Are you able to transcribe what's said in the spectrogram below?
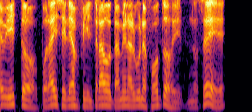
he visto por ahí se le han filtrado también algunas fotos y no sé ¿eh?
